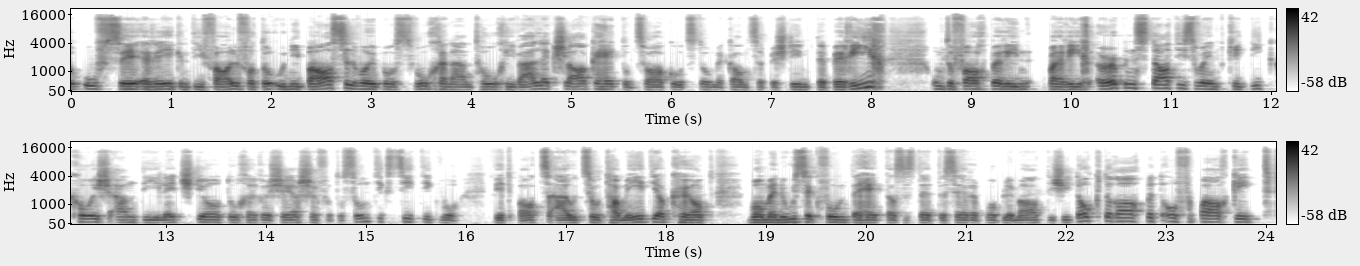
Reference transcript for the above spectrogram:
der aufsehenerregende Fall von der Uni Basel, wo über das Wochenende hohe Wellen geschlagen hat. Und zwar geht es um einen ganz bestimmten Bereich, um den Fachbereich Urban Studies, wo in die Kritik ist Ende letztes Jahr durch eine Recherche von der Sonntagszeitung, wo wie die Batz auch zu Tamedia gehört, wo man herausgefunden hat, dass es dort eine sehr problematische Doktorarbeit offenbar gibt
